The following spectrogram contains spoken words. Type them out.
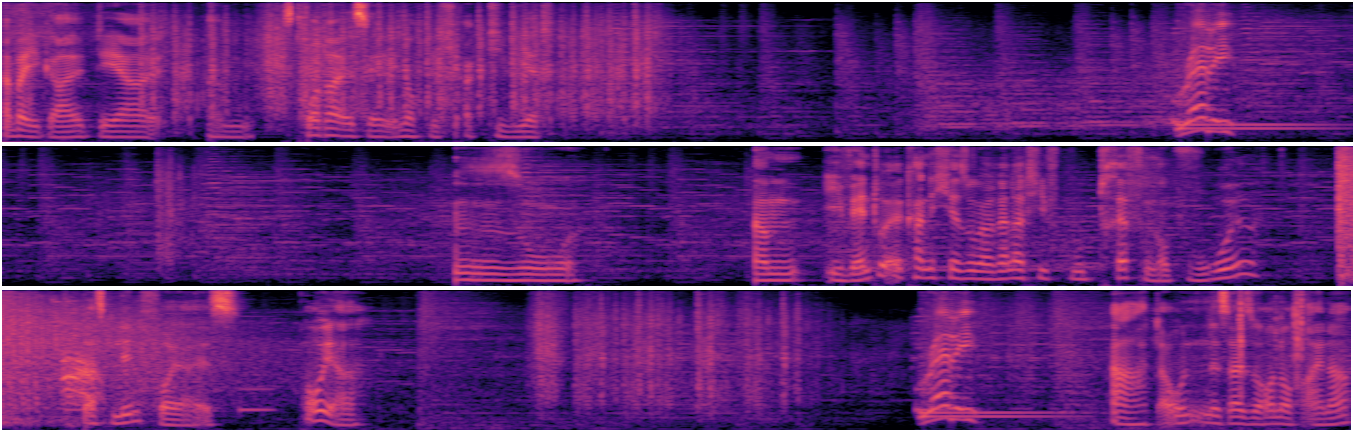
Aber egal, der ähm, Spotter ist ja eh noch nicht aktiviert. Ready. So. Ähm, eventuell kann ich hier sogar relativ gut treffen, obwohl das Blindfeuer ist. Oh ja. Ready. Ah, da unten ist also auch noch einer.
